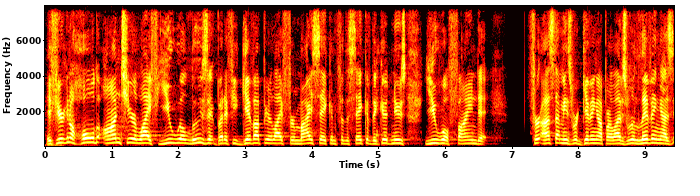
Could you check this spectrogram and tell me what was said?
if you're going to hold on to your life, you will lose it. But if you give up your life for my sake and for the sake of the good news, you will find it. For us, that means we're giving up our lives. We're living as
